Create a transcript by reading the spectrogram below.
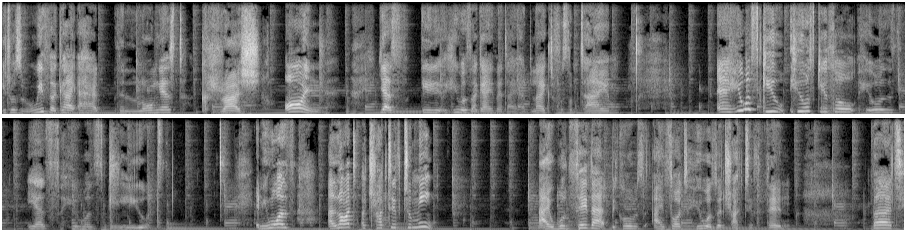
It was with a guy I had the longest crush on. Yes, he, he was a guy that I had liked for some time. And he was cute. He was cute, so he was, yes, he was cute. And he was a lot attractive to me. I would say that because I thought he was attractive then. But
